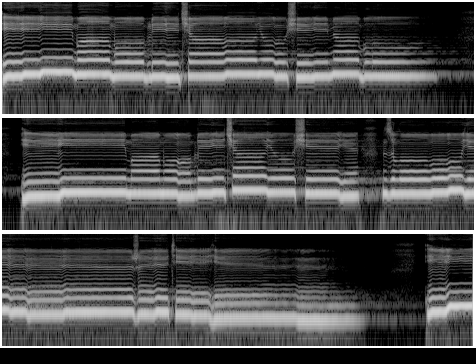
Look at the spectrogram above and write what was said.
Имам обличающимя блуд, Имам обличающее злое житие. Имам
